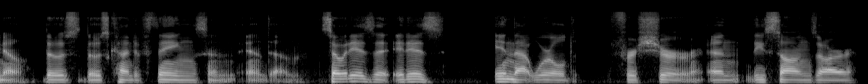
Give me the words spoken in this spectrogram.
know those those kind of things, and and um, so it is a, it is in that world for sure, and these songs are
